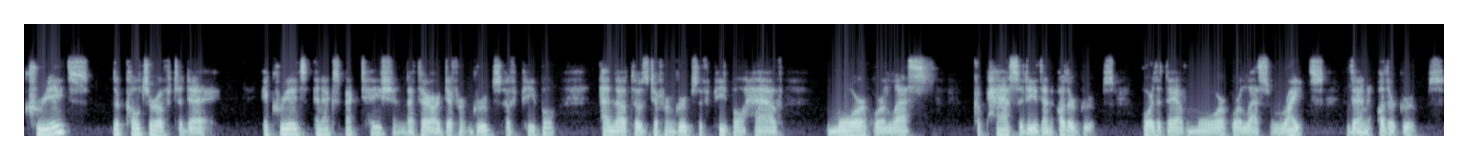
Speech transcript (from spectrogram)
creates the culture of today. It creates an expectation that there are different groups of people and that those different groups of people have more or less capacity than other groups, or that they have more or less rights than other groups.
